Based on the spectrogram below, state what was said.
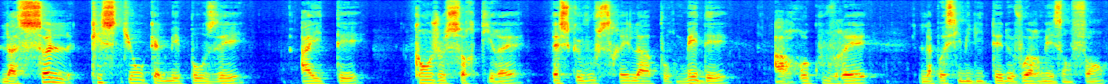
La seule question qu'elle m'ait posée a été quand je sortirai, est-ce que vous serez là pour m'aider à recouvrer la possibilité de voir mes enfants,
